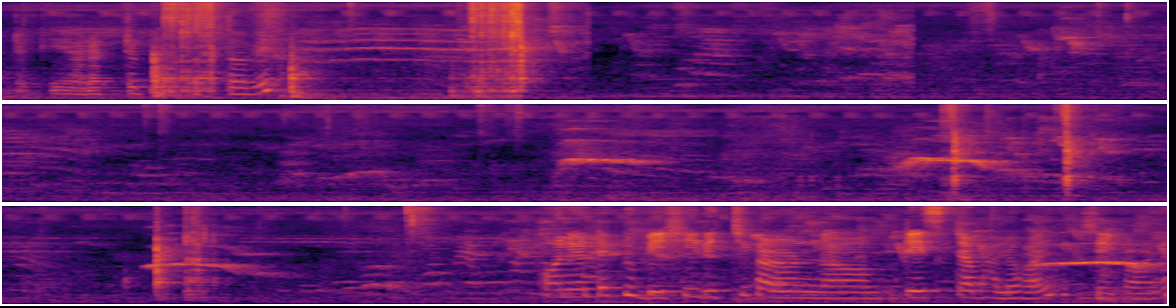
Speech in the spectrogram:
এটাকে আর একটা পিস করতে হবে। অনিয়নটা একটু বেশি দিচ্ছি কারণ টেস্টটা ভালো হয় সেই কারণে।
